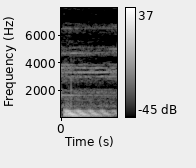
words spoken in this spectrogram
you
